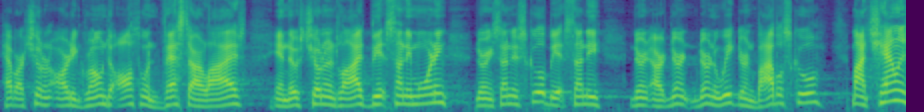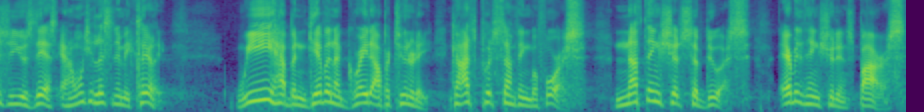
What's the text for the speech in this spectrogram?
have our children already grown to also invest our lives in those children's lives, be it Sunday morning during Sunday school, be it Sunday during, or during, during the week during Bible school? My challenge to you is this, and I want you to listen to me clearly. We have been given a great opportunity. God's put something before us. Nothing should subdue us, everything should inspire us.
